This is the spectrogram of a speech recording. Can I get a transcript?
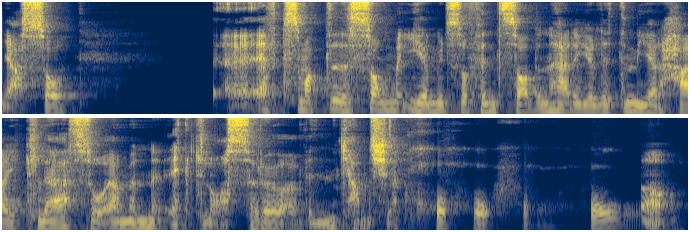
ja så eh, Eftersom att eh, som Emil så fint sa, den här är ju lite mer high class så ja men ett glas rödvin kanske. Ho, ho, ho, ja.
